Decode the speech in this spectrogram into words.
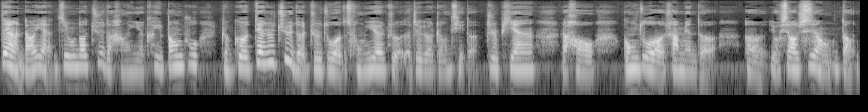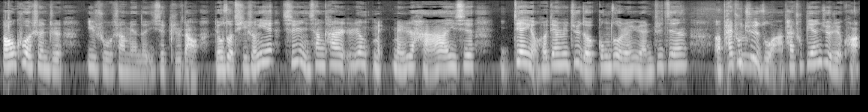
电影导演进入到剧的行业，可以帮助整个电视剧的制作从业者的这个整体的制片，然后工作上面的。呃，有效性等，包括甚至艺术上面的一些指导有所提升。因为其实你像看日美美日韩啊，一些电影和电视剧的工作人员之间，呃，排除剧组啊，排除编剧这块儿，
